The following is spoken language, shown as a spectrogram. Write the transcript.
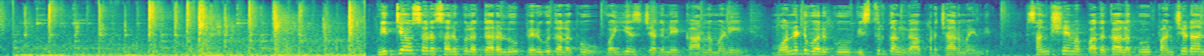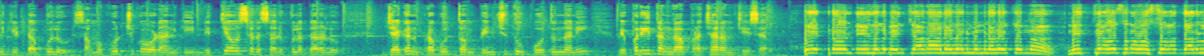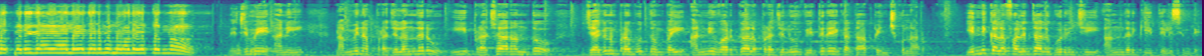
నిత్యావసర సరుకుల ధరలు పెరుగుదలకు వైఎస్ జగనే కారణమని మొన్నటి వరకు విస్తృతంగా ప్రచారమైంది. సంక్షేమ పథకాలకు పంచడానికి డబ్బులు సమకూర్చుకోవడానికి నిత్యావసర సరుకుల ధరలు జగన్ ప్రభుత్వం పెంచుతూ పోతుందని విపరీతంగా ప్రచారం చేశారు. పెట్రోల్ డీజిల్ పెంచాడా లేదని మిమ్మల్ని అడుగుతున్నా. నిత్యావసర వస్తువుల ధరలు పెరిగాయా లేదని మిమ్మల్ని అడుగుతున్నా. నిజమే అని నమ్మిన ప్రజలందరూ ఈ ప్రచారంతో జగన్ ప్రభుత్వంపై అన్ని వర్గాల ప్రజలు వ్యతిరేకత పెంచుకున్నారు. ఎన్నికల ఫలితాల గురించి అందరికీ తెలిసిందే.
